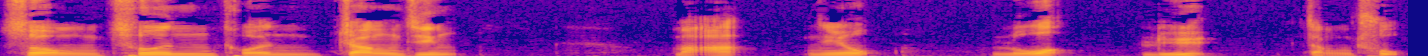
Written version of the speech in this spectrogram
送村屯张经，马、牛、骡、驴等畜。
